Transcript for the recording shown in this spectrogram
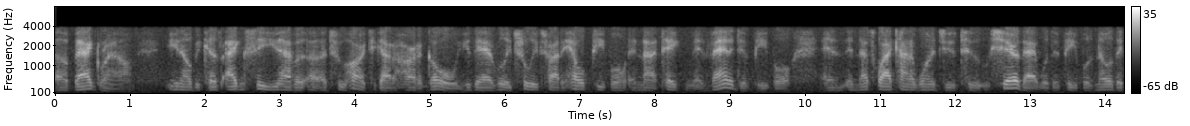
uh background you know, because I can see you have a, a, true heart. You got a heart of gold. You're there really truly try to help people and not taking advantage of people. And and that's why I kind of wanted you to share that with the people. Know that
